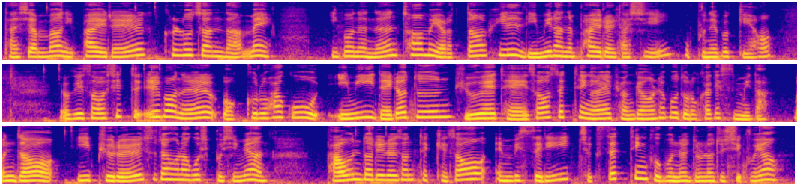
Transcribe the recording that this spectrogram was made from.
다시 한번 이 파일을 클로즈한 다음에 이번에는 처음에 열었던 휠림이라는 파일을 다시 오픈해 볼게요. 여기서 시트 1번을 워크로 하고 이미 내려둔 뷰에 대해서 세팅을 변경을 해보도록 하겠습니다. 먼저 이 뷰를 수정을 하고 싶으시면 바운더리를 선택해서 MB3 즉 세팅 부분을 눌러주시고요.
